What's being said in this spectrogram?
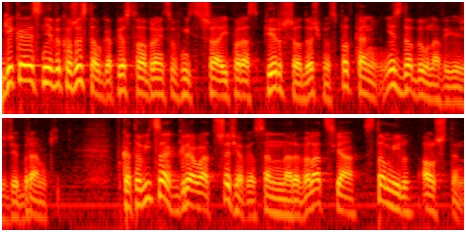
GKS nie wykorzystał gapiostwa obrońców mistrza i po raz pierwszy od ośmiu spotkań nie zdobył na wyjeździe bramki. W Katowicach grała trzecia wiosenna rewelacja Stomil Olsztyn.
